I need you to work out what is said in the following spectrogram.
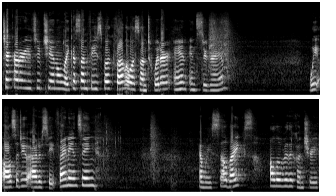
Check out our YouTube channel, like us on Facebook, follow us on Twitter and Instagram. We also do out-of-state financing, and we sell bikes all over the country.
